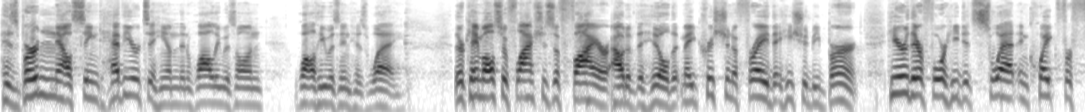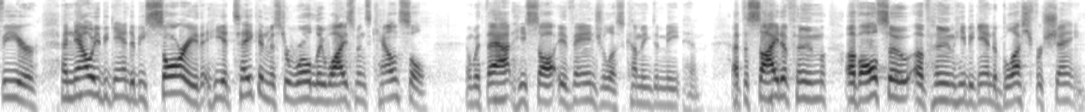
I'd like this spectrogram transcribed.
his burden now seemed heavier to him than while he was on while he was in his way. There came also flashes of fire out of the hill that made Christian afraid that he should be burnt. Here, therefore, he did sweat and quake for fear. And now he began to be sorry that he had taken Mr. Worldly Wiseman's counsel. And with that, he saw Evangelist coming to meet him, at the sight of whom, of also of whom he began to blush for shame.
